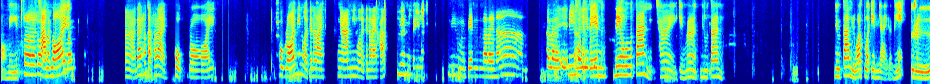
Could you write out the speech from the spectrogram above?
สองเมตรสามร้อยอ่า ได้เท่ากับเท่าไหร่หกร้อยหกร้อยมีหน่วยเป็นอะไร งานมีหน่วยเป็นอะไรคะ มีหน่วยเป็นมีหน่วยเป็นอะไรนะ อะไรมีหน่วยเป็นนิวตันใช่เก่งมากนิวตันนิวตันหรือว่าตัว n ใหญ่แบบนี้ หรือ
